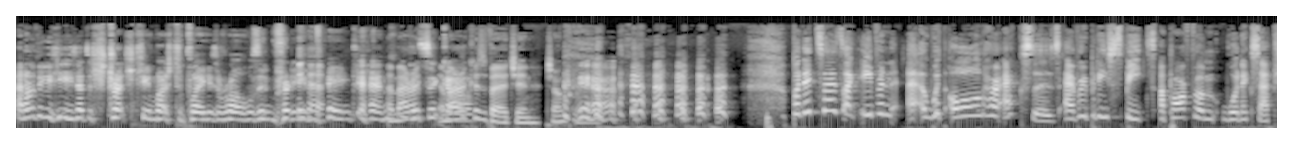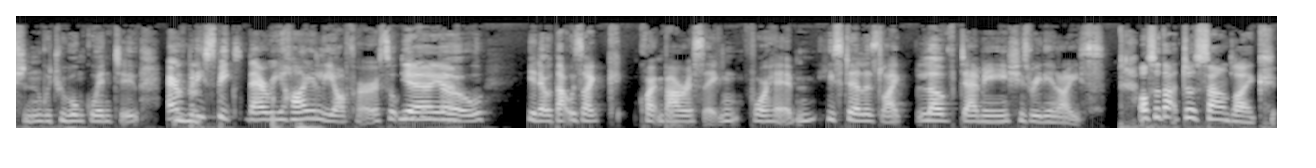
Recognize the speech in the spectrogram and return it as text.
I don't think he's had to stretch too much to play his roles in Pretty in Yeah. Pink and Ameri- America's Virgin, Jon. Cryer. Yeah. But it says, like, even uh, with all her exes, everybody speaks, apart from one exception, which we won't go into, everybody speaks very highly of her. So Yeah, even yeah. though, you know, that was like quite embarrassing for him, he still is like, love Demi. She's really nice. Also, that does sound like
